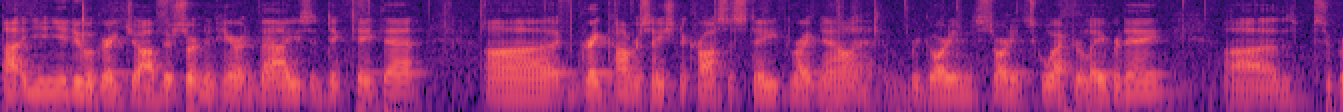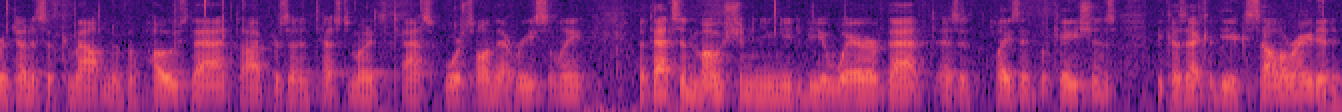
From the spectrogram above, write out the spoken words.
uh, and you, you do a great job. There's certain inherent values that dictate that. Uh, great conversation across the state right now regarding starting school after Labor Day. Uh, the superintendents have come out and have opposed that. I presented testimony to the task force on that recently. But that's in motion, and you need to be aware of that as it plays implications, because that could be accelerated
